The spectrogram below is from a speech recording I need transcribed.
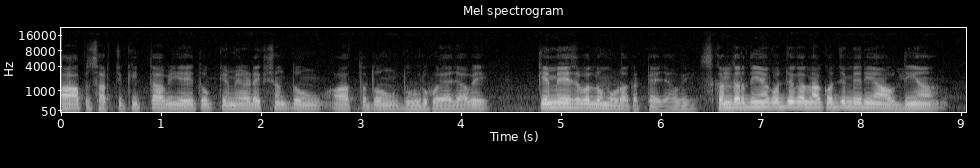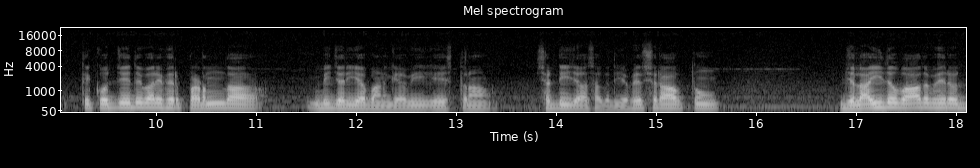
ਆਪ ਸਰਚ ਕੀਤਾ ਵੀ ਇਹ ਤੋਂ ਕਿਵੇਂ ਐਡਿਕਸ਼ਨ ਤੋਂ, ਆਦਤ ਤੋਂ ਦੂਰ ਹੋਇਆ ਜਾਵੇ, ਕਿਵੇਂ ਇਸ ਵੱਲੋਂ ਮੋੜਾ ਕੱਟਿਆ ਜਾਵੇ। ਸਿਕੰਦਰ ਦੀਆਂ ਕੁਝ ਗੱਲਾਂ ਕੁਝ ਮੇਰੀਆਂ ਆਪਦੀਆਂ ਤੇ ਕੁਝ ਇਹਦੇ ਬਾਰੇ ਫਿਰ ਪੜਨ ਦਾ ਵੀ ਜਰੀਆ ਬਣ ਗਿਆ ਵੀ ਇਸ ਤਰ੍ਹਾਂ ਛੱਡੀ ਜਾ ਸਕਦੀ ਹੈ। ਫਿਰ ਸ਼ਰਾਬ ਤੋਂ ਜੁਲਾਈ ਤੋਂ ਬਾਅਦ ਫਿਰ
